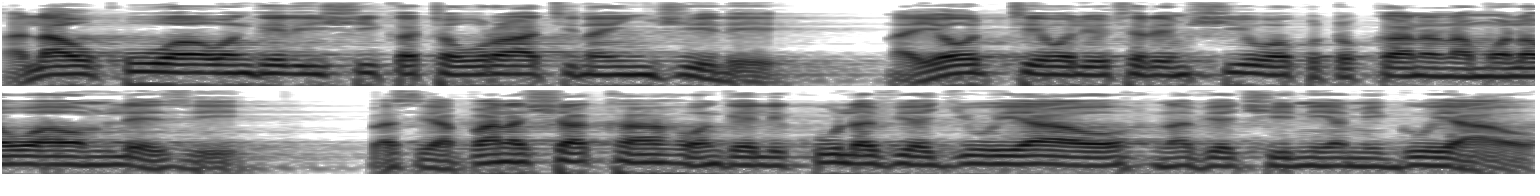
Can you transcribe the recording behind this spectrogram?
Na lau kuwa wangelishika Taurati na Injili na yote walioteremshiwa kutokana na Mola wao mlezi, basi hapana shaka wangelikula vya juu yao na vya chini ya miguu yao.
